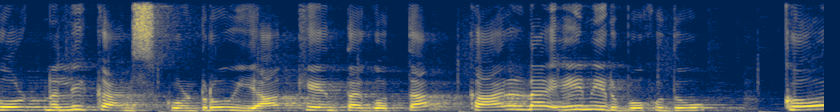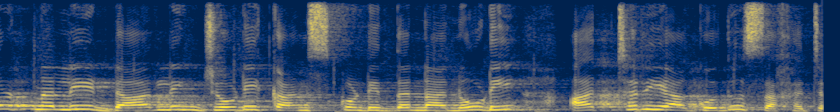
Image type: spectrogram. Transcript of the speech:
ಕೋರ್ಟ್ನಲ್ಲಿ ಕಾಣಿಸ್ಕೊಂಡ್ರು. ಯಾಕೆ ಅಂತ ಗೊತ್ತಾ? ಕಾರಣ ಏನಿರಬಹುದು? ಕೋರ್ಟ್ನಲ್ಲಿ ಡಾರ್ಲಿಂಗ್ ಜೋಡಿ ಕಾಣಿಸ್ಕೊಂಡಿದ್ದನ್ನ ನೋಡಿ ಅಚ್ಚರಿಯಾಗೋದು ಸಹಜ.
